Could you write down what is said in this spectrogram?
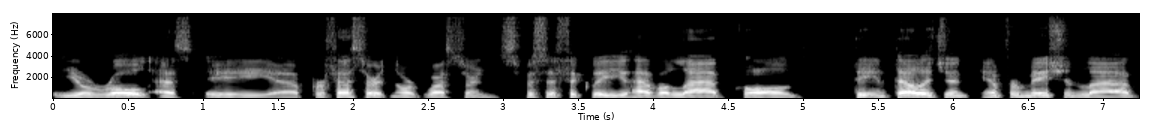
your role as a uh, professor at Northwestern. Specifically, you have a lab called the Intelligent Information Lab,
